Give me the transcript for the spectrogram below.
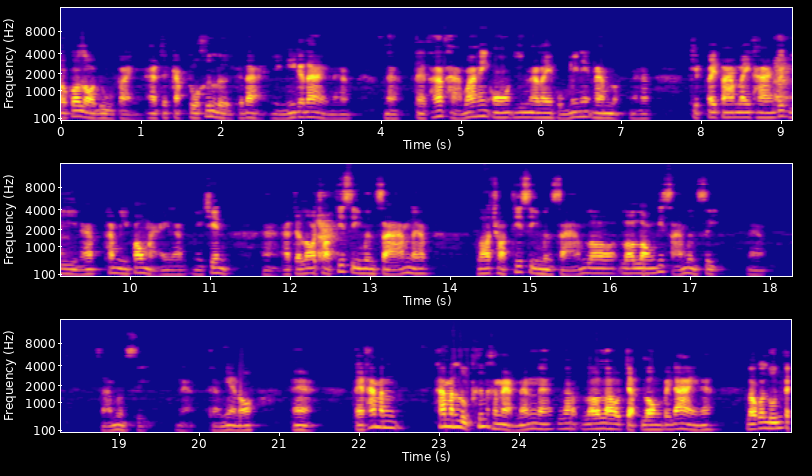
เราก็รอดูไป อาจจะกลับตัวขึ้นเลยก็ได้ อย่างนี้ก็ได้นะครับนะแต่ถ้าถามว่าให้ all in อะไรผมไม่แนะนำหรอกนะครับ เก็บไปตามรายทางก็ดีนะครับ ถ้ามีเป้าหมายนะครับ อย่างเช่นอ่าอาจจะรอช็อตที่สี่หมื่นสามนะครับ รอช็อตที่สี่หมื่นสามรอรอลองที่สามหมื่นสี่นะครับสามหมื่นสี่นะแถวเนี้ยเนาะอ่าแต่ถ้ามัน ถ้ามันหลุดขึ้นขนาดนั้นนะแล้วเราจับลองไปได้นะเราก็ลุ้นไป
